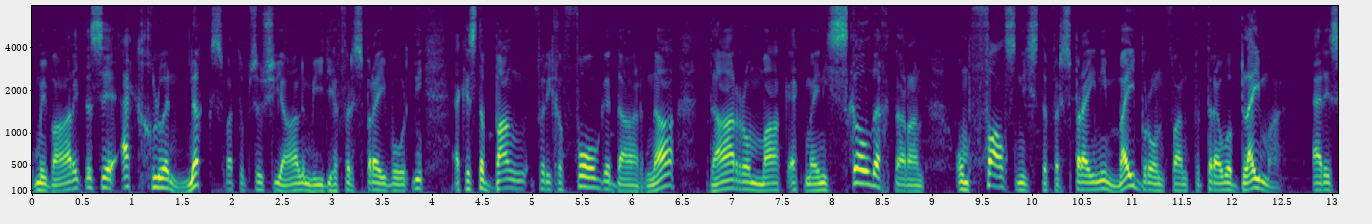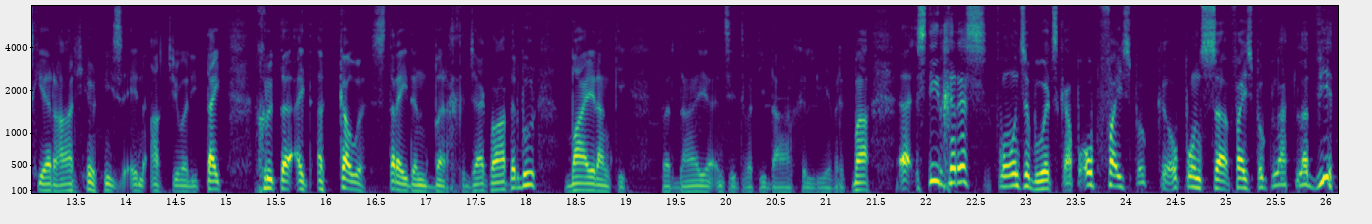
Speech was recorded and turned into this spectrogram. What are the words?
Om die waarheid te sê, ek glo niks wat op sosiale media versprei word nie. Ek is te bang vir die gevolge daarna. Daarom maak ek my nie skuldig daaraan om vals nuus te versprei nie. My bron van vertroue bly maar RSG Radio nuus en aktualiteit. Groete uit 'n koue Strydenburg. Jack Waterboer, baie dankie vir daai insit wat jy daar gelewer het. Maar uh, stuur gerus vir ons 'n boodskap op Facebook, op ons uh, Facebookblad, laat weet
